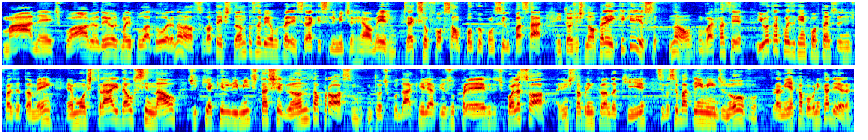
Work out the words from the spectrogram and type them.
má, né? Tipo, ah, meu Deus, manipuladora. Não, ela só tá testando pra saber, peraí, será que esse limite é real mesmo? Será que se eu forçar um pouco eu consigo passar? Então a gente, não, peraí, o que, que é isso? Não, não vai fazer. E outra coisa que é importante da gente fazer também é mostrar e dar o sinal de que aquele limite está chegando e está próximo. Então, tipo, dar aquele aviso prévio de tipo, olha só, a gente tá brincando aqui, se você bater em mim de novo, pra mim acabou a brincadeira,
